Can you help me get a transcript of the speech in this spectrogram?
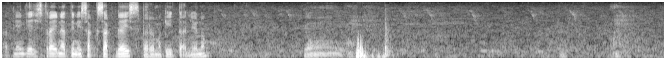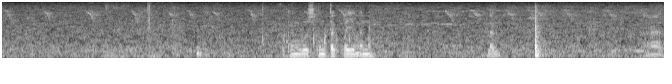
At ngayon guys try natin isaksak guys para makita nyo no? Yung kung loose contact pa yung ano. Plug at.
